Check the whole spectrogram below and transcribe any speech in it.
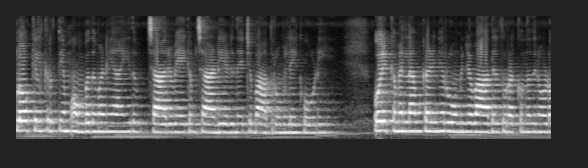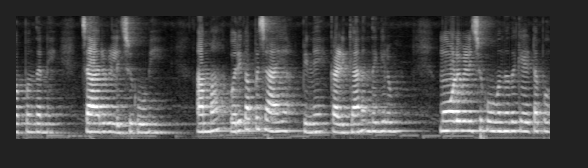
ക്ലോക്കിൽ കൃത്യം ഒമ്പത് മണിയായതും ചാരു വേഗം ചാടി എഴുന്നേറ്റ് ബാത്റൂമിലേക്ക് ഓടി. ഒരുക്കമെല്ലാം കഴിഞ്ഞ് റൂമിന്റെ വാതിൽ തുറക്കുന്നതിനോടൊപ്പം തന്നെ ചാരു വിളിച്ചു കൂവി അമ്മ ഒരു കപ്പ് ചായ പിന്നെ കഴിക്കാൻ എന്തെങ്കിലും? മോൾ വിളിച്ചു കൂവുന്നത് കേട്ടപ്പോൾ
